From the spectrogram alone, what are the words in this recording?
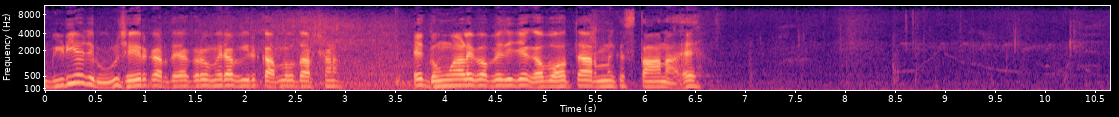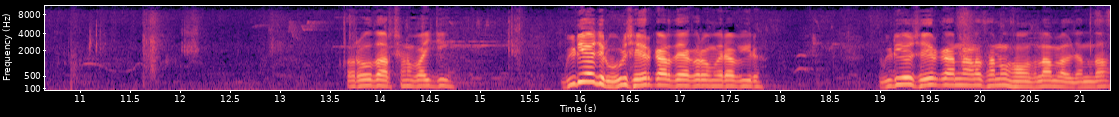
ਵੀਡੀਓ ਜਰੂਰ ਸ਼ੇਅਰ ਕਰ ਦਿਆ ਕਰੋ ਮੇਰਾ ਵੀਰ, ਕਰ ਲਓ ਦਰਸ਼ਨ। ਇਹ ਗਊਆਂ ਵਾਲੇ ਬਾਬੇ ਦੀ ਜਗ੍ਹਾ ਬਹੁਤ ਧਾਰਮਿਕ ਸਥਾਨ ਆ ਇਹ। ਕਰੋ ਦਰਸ਼ਨ ਬਾਈ ਜੀ। ਵੀਡੀਓ ਜਰੂਰ ਸ਼ੇਅਰ ਕਰ ਦਿਆ ਕਰੋ ਮੇਰਾ ਵੀਰ। ਵੀਡੀਓ ਸ਼ੇਅਰ ਕਰਨ ਨਾਲ ਸਾਨੂੰ ਹੌਸਲਾ ਮਿਲ ਜਾਂਦਾ।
